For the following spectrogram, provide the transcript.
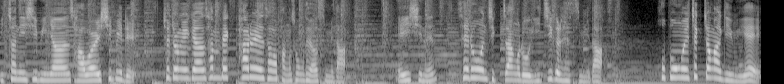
2022년 4월 11일 최종 의견 308회에서 방송되었습니다. A씨는 새로운 직장으로 이직을 했습니다. 호봉을 책정하기 위해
